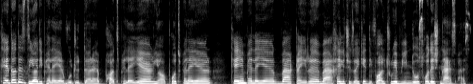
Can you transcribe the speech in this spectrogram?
تعداد زیادی player وجود داره. PotPlayer یا PotPlayer. KMPlayer و غیره و خیلی چیزهایی که default روی ویندوز خودش نصب هست.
